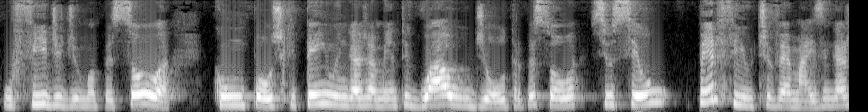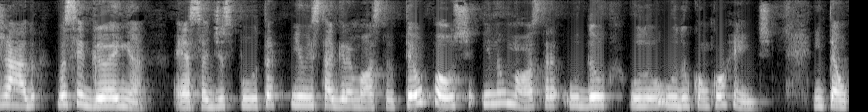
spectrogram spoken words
o feed de uma pessoa com um post que tem um engajamento igual ao de outra pessoa, se o seu perfil tiver mais engajado, você ganha essa disputa e o Instagram mostra o teu post e não mostra o do, o, o do concorrente. Então,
